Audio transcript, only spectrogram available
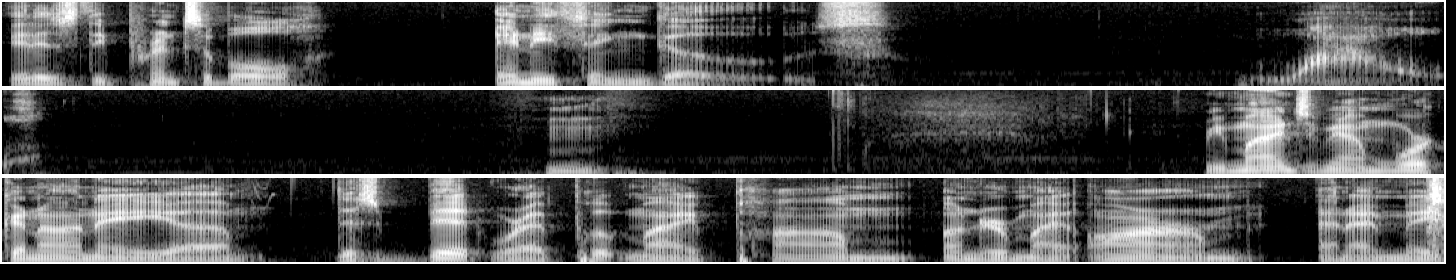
It is the principle anything goes. Wow. Hmm. Reminds me, I'm working on a uh, this bit where I put my palm under my arm and I make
